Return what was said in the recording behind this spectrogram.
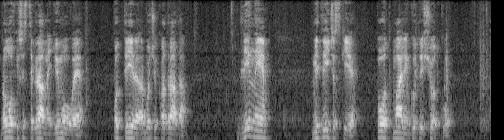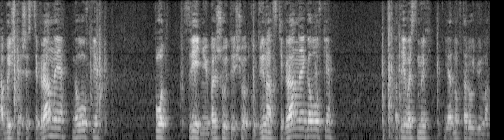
головки шестигранные дюймовые под 3 рабочих квадрата, длинные, метрические под маленькую трещотку обычные шестигранные головки, под среднюю и большую трещотку 12-гранные головки по 3 восьмых и 1 вторую дюйма.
